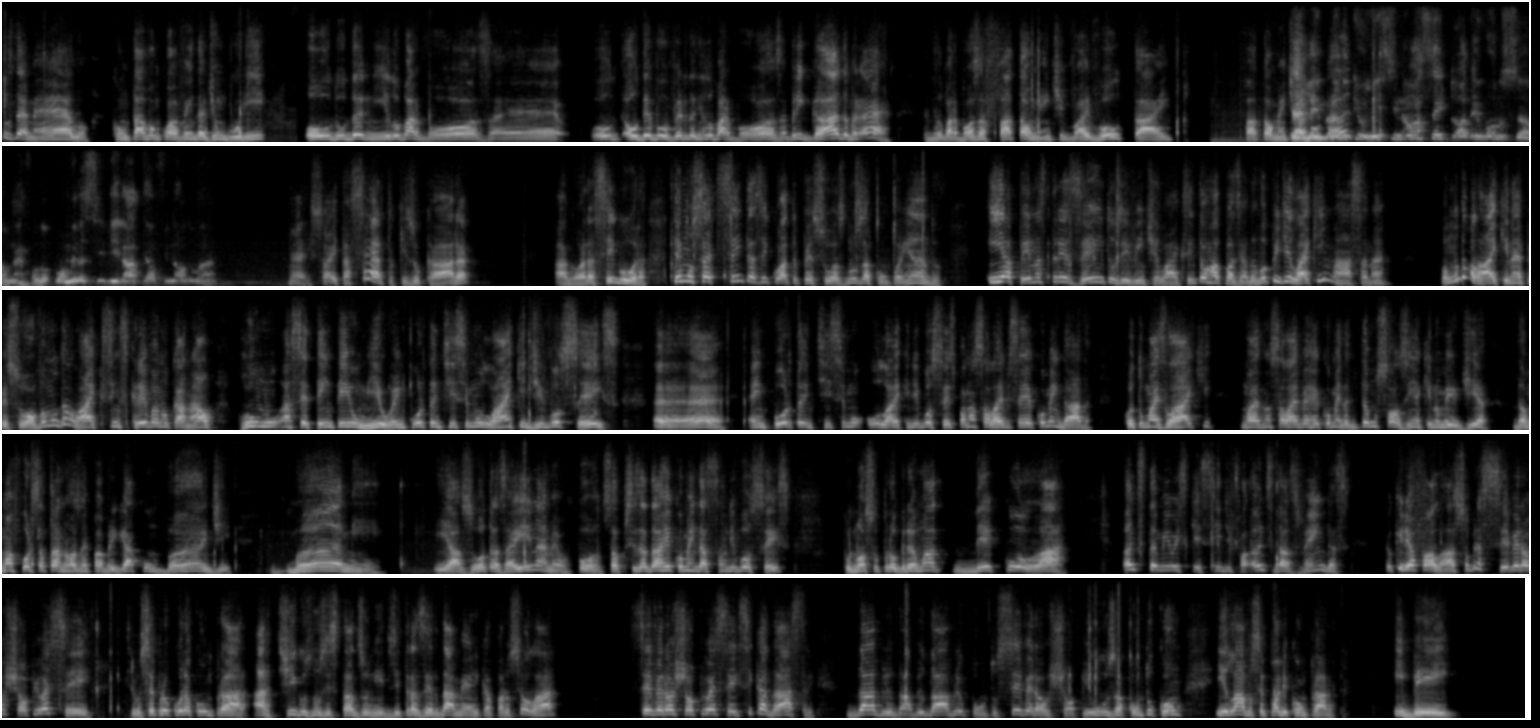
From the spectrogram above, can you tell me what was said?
os Demelo contavam com a venda de um guri ou do Danilo Barbosa, é, ou, ou devolver Danilo Barbosa. Obrigado, é, Danilo Barbosa fatalmente vai voltar, hein? Fatalmente é, vai lembrando voltar. que o Nice não aceitou a devolução, né? Falou que o Palmeiras se virar até o final do ano. É, isso aí, tá certo. Quis o cara, agora segura. Temos 704 pessoas nos acompanhando e apenas 320 likes. Então, rapaziada, eu vou pedir like em massa, né? Vamos dar like, né, pessoal? Vamos dar like, se inscreva no canal, rumo a 71 mil. É importantíssimo o like de vocês. É, é importantíssimo o like de vocês para nossa live ser recomendada. Quanto mais like, mais nossa live é recomendada. Estamos sozinhos aqui no meio-dia. Dá uma força para nós, né? Para brigar com Band, Mami e as outras aí, né, meu? Pô, só precisa da recomendação de vocês para o nosso programa decolar. Antes também eu esqueci de falar, antes das vendas, eu queria falar sobre a Several Shop USA. Se você procura comprar artigos nos Estados Unidos e trazer da América para o seu lar, Several Shop USA, se cadastre www.severalshopusa.com e lá você pode comprar eBay,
